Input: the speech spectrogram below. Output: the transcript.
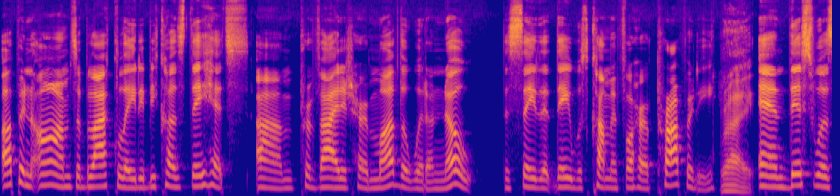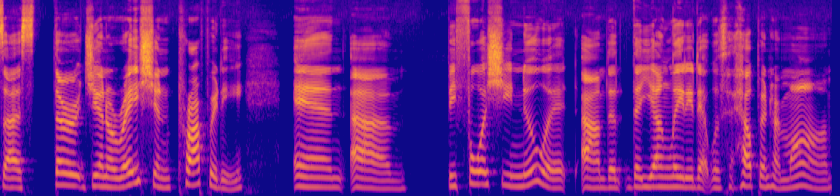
up in arms a black lady because they had um, provided her mother with a note to say that they was coming for her property. Right. And this was a third generation property. And um, before she knew it um, the, the young lady that was helping her mom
